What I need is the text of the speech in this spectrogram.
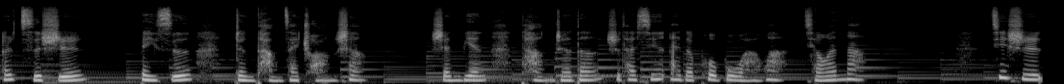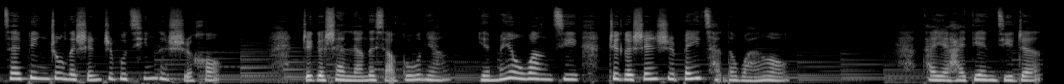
而此时，贝斯正躺在床上，身边躺着的是他心爱的破布娃娃乔安娜。即使在病重的神志不清的时候，这个善良的小姑娘也没有忘记这个身世悲惨的玩偶。她也还惦记着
